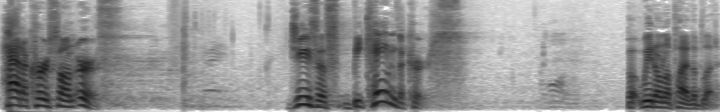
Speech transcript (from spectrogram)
had a curse on earth. Jesus became the curse, but we don't apply the blood.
